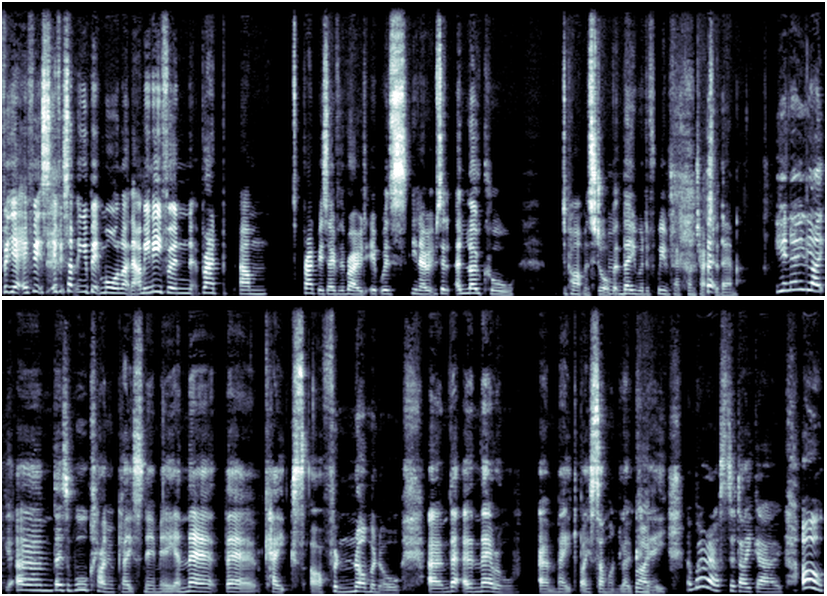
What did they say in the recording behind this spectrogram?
But yeah, if it's if it's something a bit more like that, I mean, even Brad um Bradbeers over the road. It was you know it was a, a local department store, but Mm. they would have we would have had contracts But- with them. You know, like um, there's a wall climbing place near me, and their their cakes are phenomenal. Um, that and they're all um, made by someone locally. And where else did I go? Oh,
